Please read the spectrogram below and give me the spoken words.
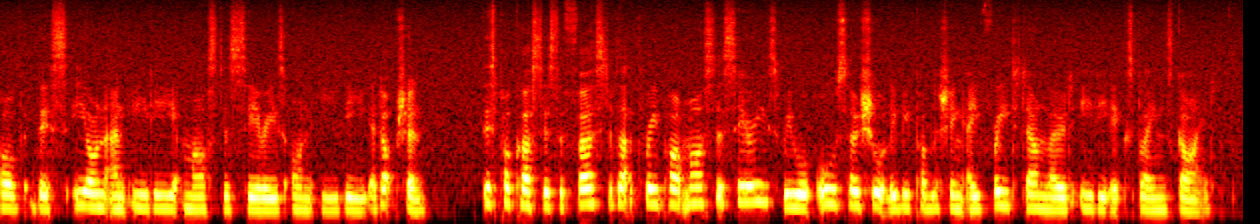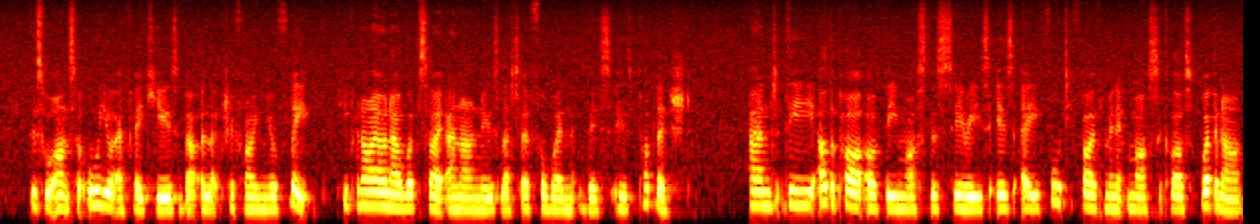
of this E.ON and Edie Masters series on EV adoption. This podcast is the first of that three part Masters series. We will also shortly be publishing a free to download Edie Explains guide. This will answer all your FAQs about electrifying your fleet. Keep an eye on our website and our newsletter for when this is published. And the other part of the Masters series is a 45 minute masterclass webinar,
